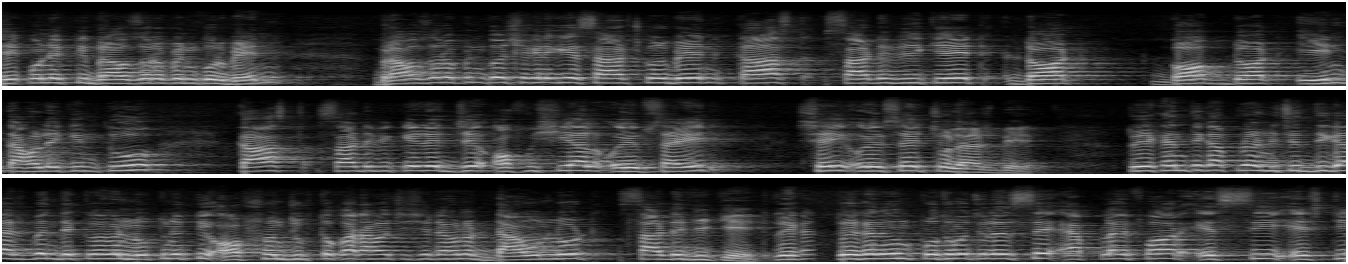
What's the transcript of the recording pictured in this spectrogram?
যে কোনো একটি ব্রাউজার ওপেন করবেন। ব্রাউজার ওপেন করে সেখানে গিয়ে সার্চ করবেন caste certificate dot gov dot in তাহলে কিন্তু কাস্ট সার্টিফিকেটের যে অফিসিয়াল ওয়েবসাইট সেই ওয়েবসাইট চলে আসবে। তো এখান থেকে আপনারা নিচের দিকে আসবেন, দেখতে পাবেন নতুন একটি অপশন যুক্ত করা হয়েছে, সেটা হলো ডাউনলোড সার্টিফিকেট তো এখানে দেখুন, প্রথমে চলে এসেছে apply for SC ST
